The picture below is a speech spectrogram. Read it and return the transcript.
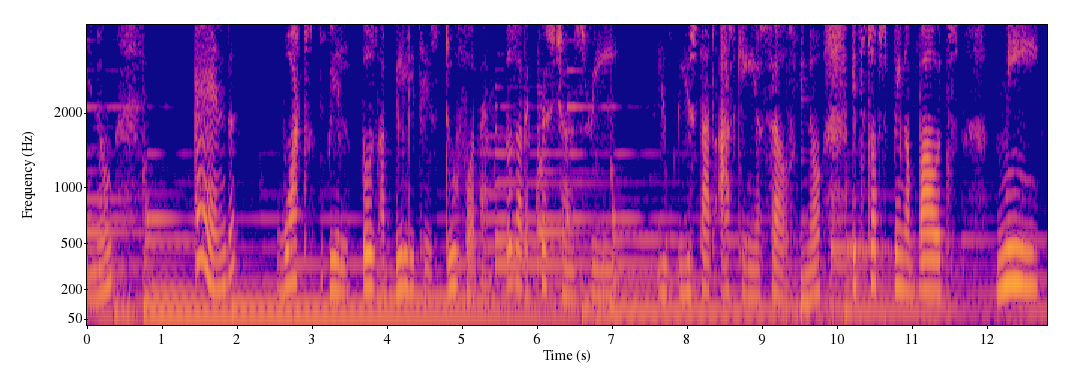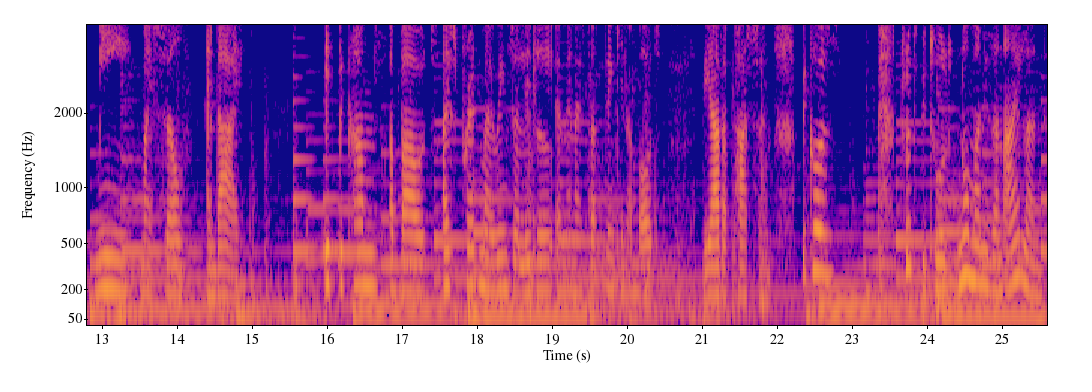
you know, and what will those abilities do for them? Those are the questions we you you start asking yourself, you know. It stops being about me, me, myself, and I. It becomes about I spread my wings a little and then I start thinking about the other person because truth be told, no man is an island.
